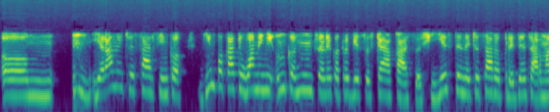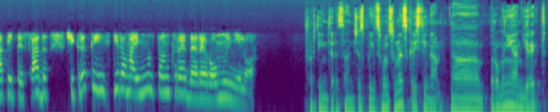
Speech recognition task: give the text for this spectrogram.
Um, era necesar, fiindcă, din păcate, oamenii încă nu înțeleg că trebuie să stea acasă și este necesară prezența armatei pe stradă și cred că inspiră mai multă încredere românilor. Foarte interesant ce spui. Îți mulțumesc, Cristina. Uh, România în direct 0372069599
